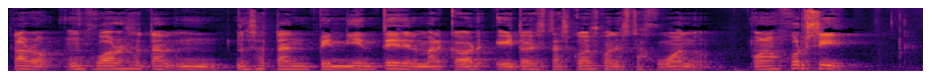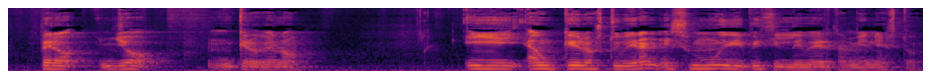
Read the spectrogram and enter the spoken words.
Claro, un jugador no está, tan, no está tan pendiente del marcador y todas estas cosas cuando está jugando. A lo mejor sí, pero yo creo que no. Y aunque lo estuvieran, es muy difícil de ver también esto.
